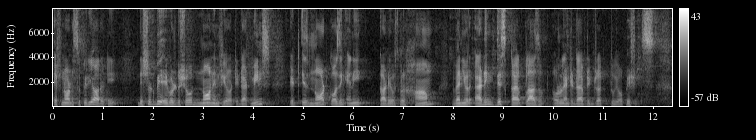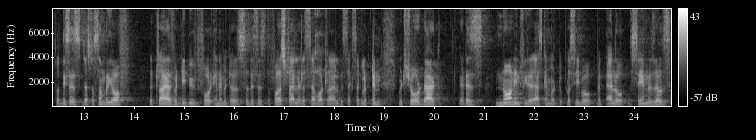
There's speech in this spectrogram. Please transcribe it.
If not a superiority, they should be able to show non-inferiority. That means it is not causing any cardiovascular harm when you're adding this class of oral antidiabetic drug to your patients. So this is just a summary of the trials with DPP-4 inhibitors. So this is the first trial, it is SAVOR trial with saxagliptin, which showed that it is non-inferior as compared to placebo. With ALLO, the same results.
